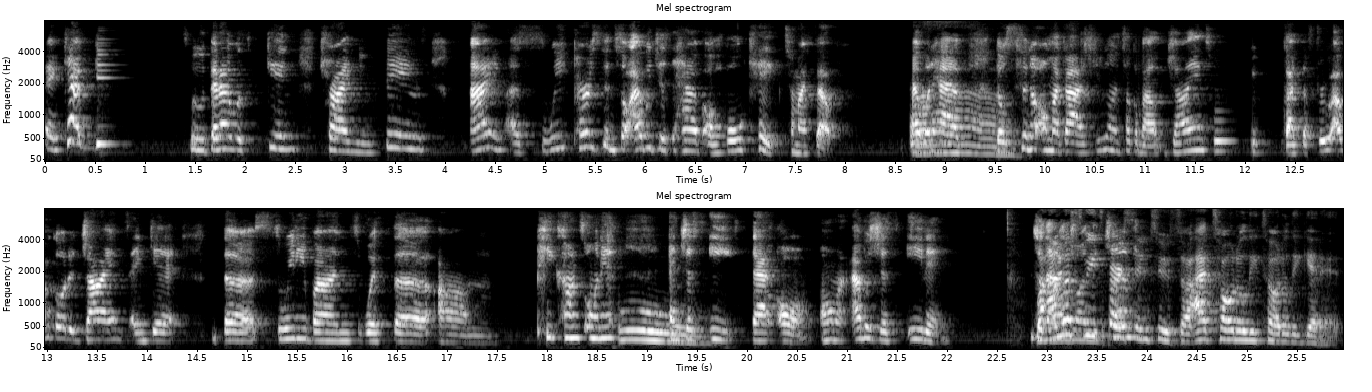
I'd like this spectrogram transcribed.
and kept giving us food. Then I was cooking, trying new things. I am a sweet person, so I would just have a whole cake to myself. I would have those cinnamon. Oh my gosh, you're gonna talk about Giants? We got the fruit. I would go to Giants and get the sweetie buns with the um, pecans on it Ooh. and just eat that all. Oh my! I was just eating. So Well, I'm a joined sweet person too, so I totally, totally get it.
